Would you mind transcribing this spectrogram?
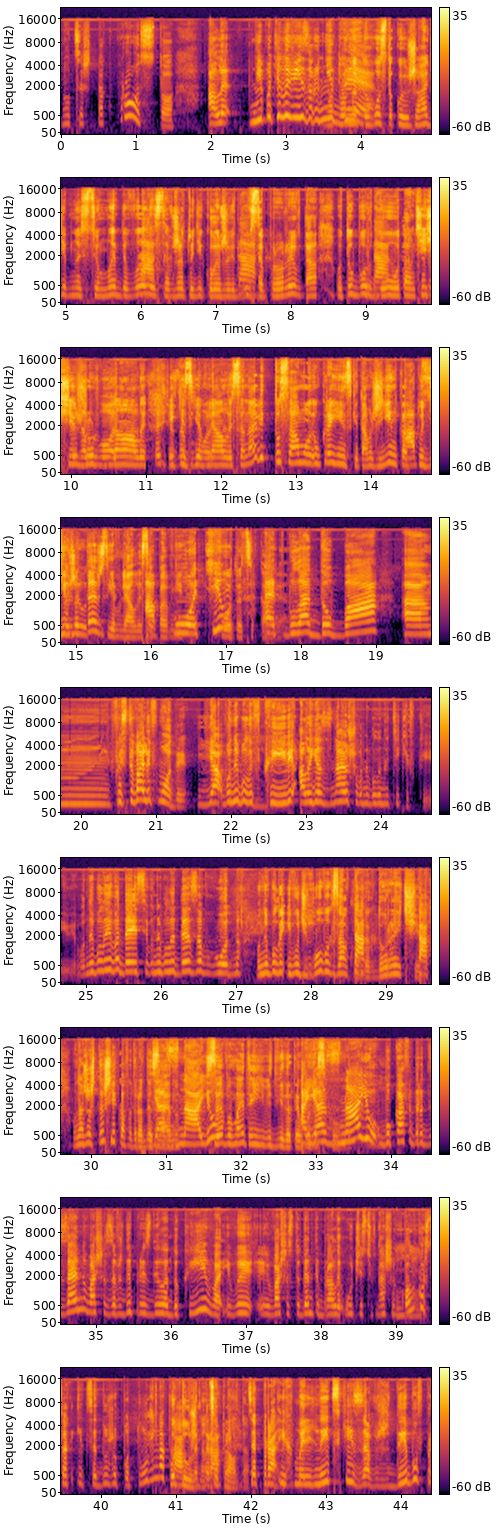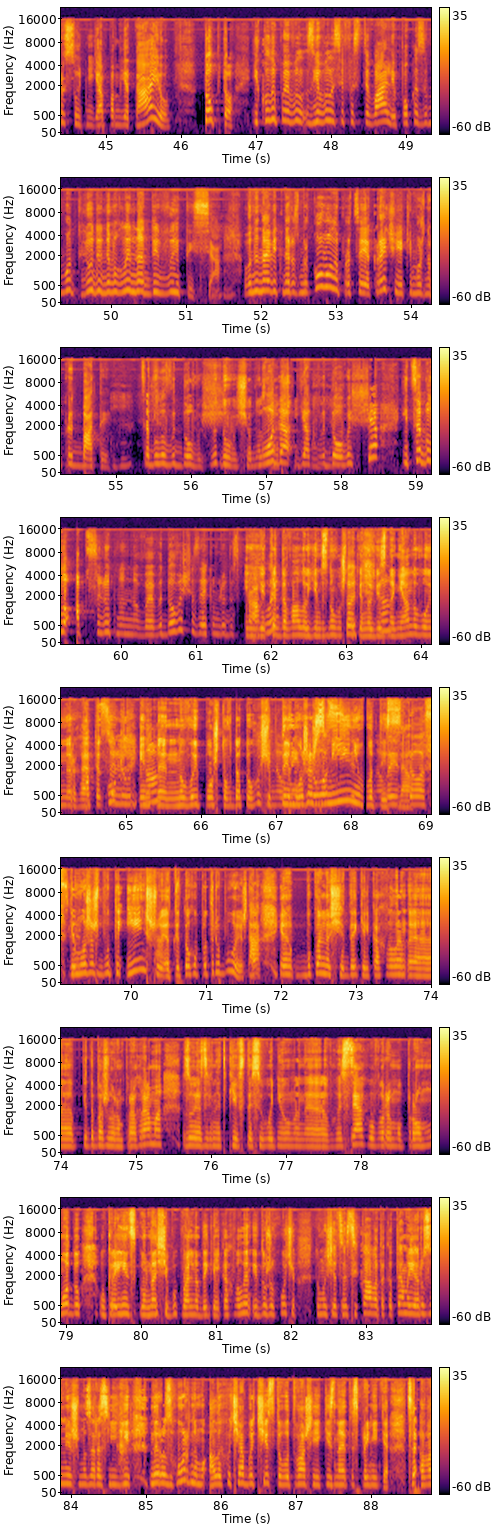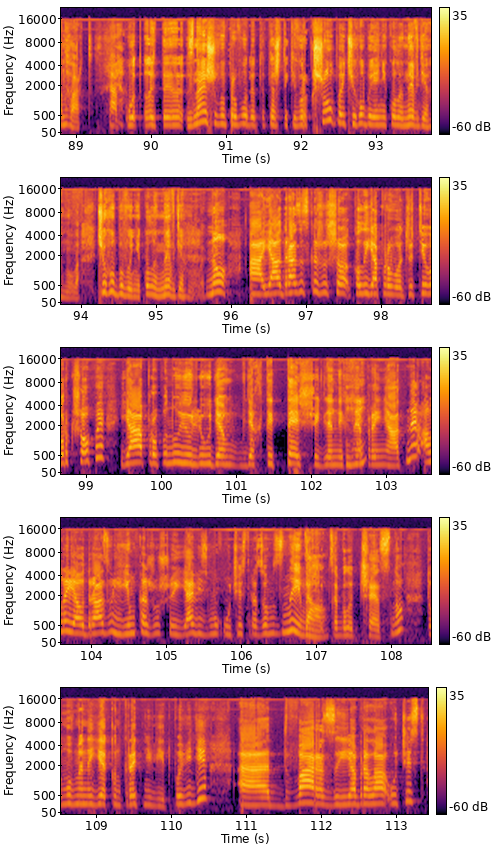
Ну це ж так просто. Але ні по телевізору, ніде. Напевно, того з такою жадібністю ми дивилися вже тоді, коли вже відбувся Так. прорив, та оту бурду, Так. там чи Все, ще журнали, Все, що які з'являлися, навіть ту саму українські, там жінка, тоді вже теж з'являлися а певні потім фото е, цікаві. була доба. Ем, фестивалів моди. Я, вони були в Києві, але я знаю, що вони були не тільки в Києві. Вони були і в Одесі, вони були де завгодно. Вони були і в учбових закладах, Так. до речі. Так. У нас же ж теж є кафедра дизайну. знаю. Це ви маєте її відвідати А я знаю, бо кафедра дизайну ваша завжди приїздила до Києва, і ви і ваші студенти брали участь в наших конкурсах, і це дуже потужна, Потужна, кафедра. це правда. Це пра і Хмельницький завжди був присутній. Я пам'ятаю. Тобто, і коли появи- з'явилися фестивалі, покази мод, люди не могли надивитися. Вони навіть не розмірковували про це як речі, які можна придбати. Це було видовище. Видовище, однозначно. Мода як видовище, і це було абсолютно нове видовище, за яким люди І яке давало їм знову ж таки Точно. нові знання, нову енергетику і Абсолютно. е, новий поштовх до того, що ти можеш досвід, змінюватися. Ти можеш бути іншою, ти того потребуєш. Так. Так. Я буквально ще декілька хвилин е, під абажуром програма. Зоя Звінитківська сьогодні у мене в гостях. Говоримо про моду українську. У нас ще буквально декілька хвилин, і дуже хочу, тому що це цікава така тема. Я розумію, що ми зараз її не розгорнемо, але хоча б чисто от ваші якісь знаєте сприйняття. Це авангард. Так. От, от е, знаю, що ви проводите теж такі воркшопи, чого би я ніколи не вдягнула. Чого би ви ніколи не вдягнули? Ну а я одразу скажу, що коли я проводжу ті воркшопи, я пропоную людям вдягти те, що для них неприйнятне, але я одразу їм кажу, що я візьму участь разом з ними, Так. щоб це було чесно. Тому в мене є конкретні відповіді. Е, Два рази я брала участь.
